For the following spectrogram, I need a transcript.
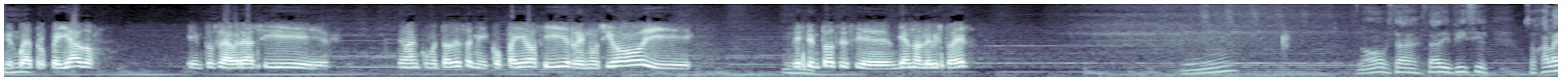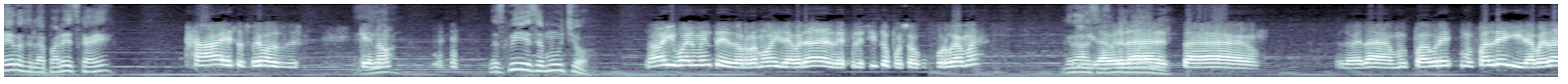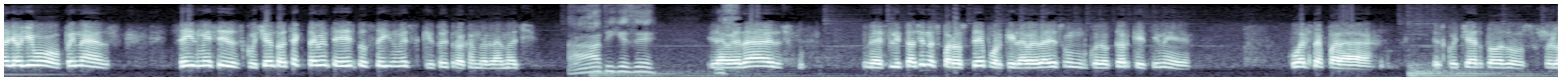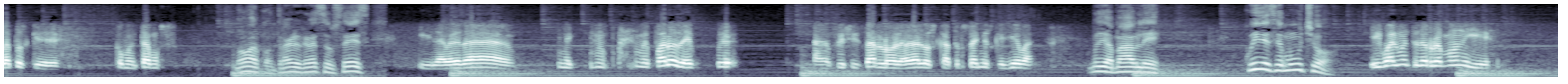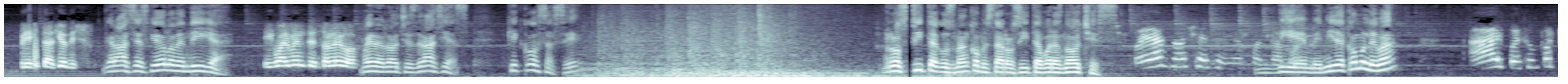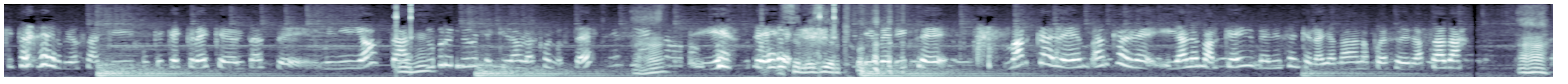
que fue atropellado. Entonces la verdad sí me han comentado eso, mi compañero sí renunció y desde entonces eh, ya no le he visto a él. Mm. No, está, está difícil. Pues ojalá ya no se le aparezca, ¿eh? Ah, eso esperemos que no. Descuídese mucho. No, igualmente, don Ramón, y la verdad le felicito por su programa. Gracias. y la verdad está, la verdad, muy padre, muy padre, y la verdad yo llevo apenas seis meses escuchando, exactamente estos seis meses que estoy trabajando en la noche. Ah, fíjese. Y la verdad, es, las felicitaciones para usted, porque la verdad es un conductor que tiene fuerza para escuchar todos los relatos que comentamos. No, al contrario, gracias a ustedes. Y la verdad, me, me paro de a felicitarlo, la verdad, los 14 años que lleva. Muy amable. Cuídese mucho. Igualmente, de Ramón, y felicitaciones. Gracias, que Dios lo bendiga. Igualmente, hasta luego. Buenas noches, gracias. Qué cosas, ¿eh? Rosita Guzmán, ¿cómo está Rosita? Buenas noches. Buenas noches, señor Juan Ramón. Bienvenida, ¿cómo le va? Ay, pues un poquito nerviosa aquí, porque ¿qué cree que ahorita este, mi niño está duro y duro que quiere hablar con usted? Ajá. Y este, Ese no es cierto. y me dice, márcale, márcale, y ya le marqué y me dicen que la llamada no puede ser enlazada. Ajá.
